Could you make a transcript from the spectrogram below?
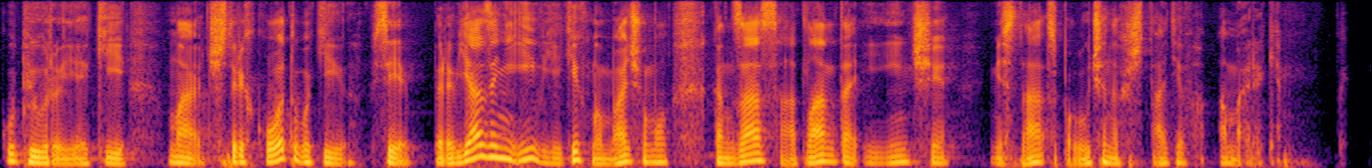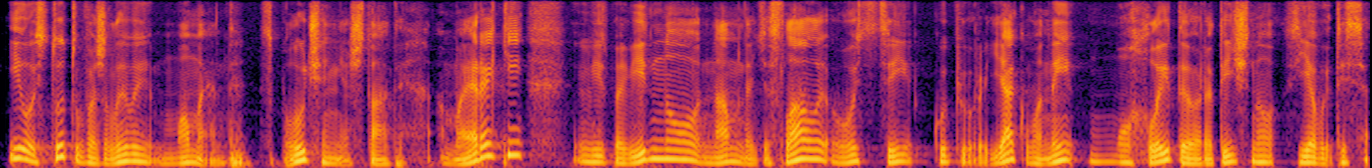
купюри, які мають штрих-код, які всі перев'язані, і в яких ми бачимо Канзас, Атланта і інші міста Сполучених Штатів Америки. І ось тут важливий момент. Сполучені Штати Америки відповідно нам надіслали ось ці купюри, як вони могли теоретично з'явитися.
